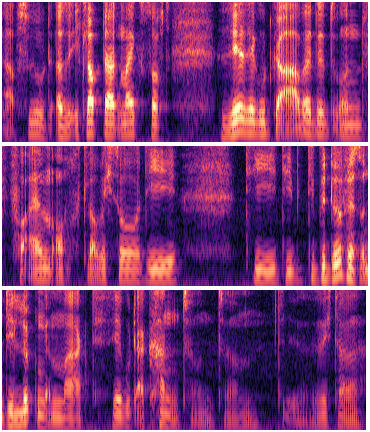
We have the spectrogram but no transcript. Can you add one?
Absolut. Also ich glaube, da hat Microsoft sehr, sehr gut gearbeitet und vor allem auch, glaube ich, so die die, die, die Bedürfnisse und die Lücken im Markt sehr gut erkannt und ähm, sich da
